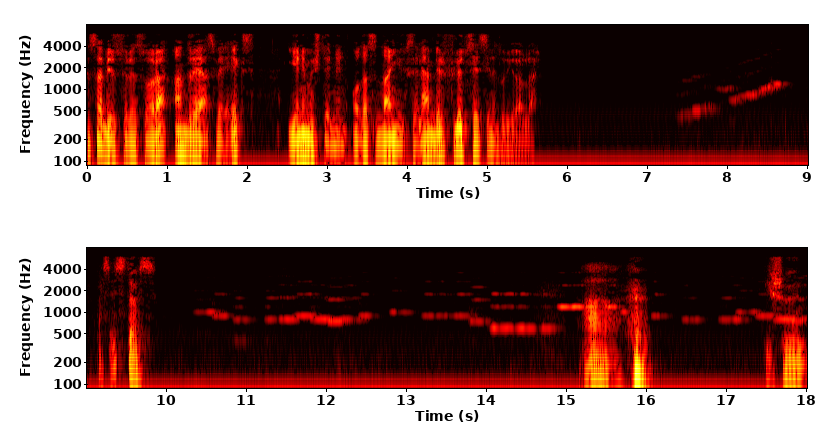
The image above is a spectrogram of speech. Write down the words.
Kısa bir süre sonra Andreas ve X yeni müşterinin odasından yükselen bir flüt sesini duyuyorlar. Was ist das? Ah, wie schön.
